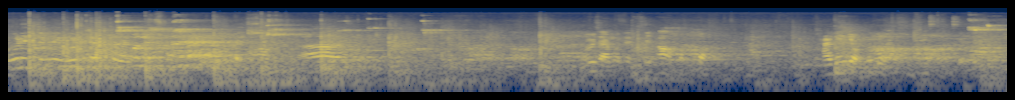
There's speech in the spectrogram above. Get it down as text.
우리 준비 못했어. 아. 뭘 잘못했지? 아, 어. 잘된 게 없는 거 같아.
